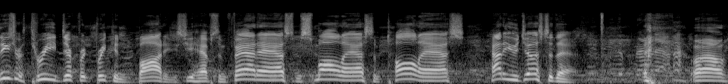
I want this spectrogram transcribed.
These are three different freaking bodies. You have some fat ass, some small ass, some tall ass. How do you adjust to that? well,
